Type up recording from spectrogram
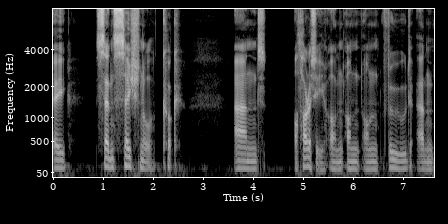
a sensational cook and authority on, on, on food and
